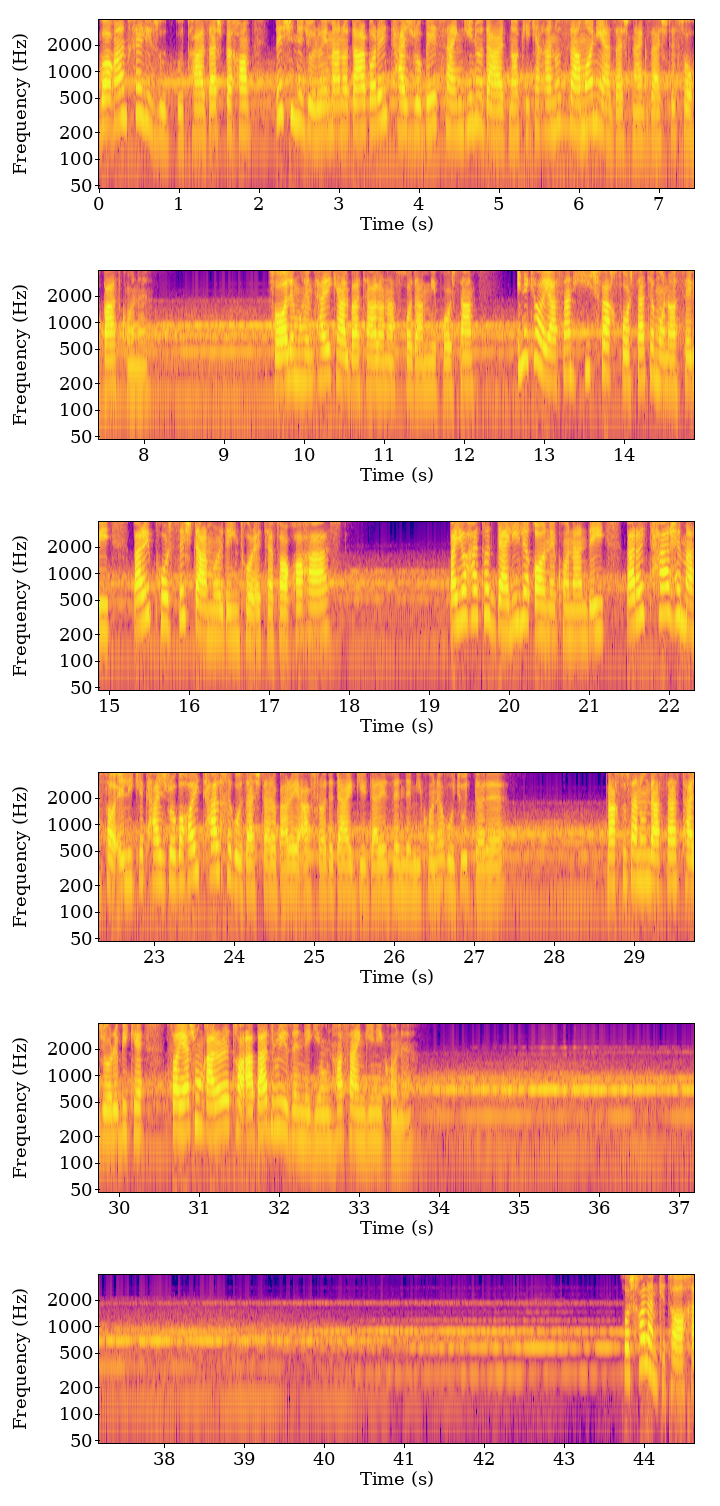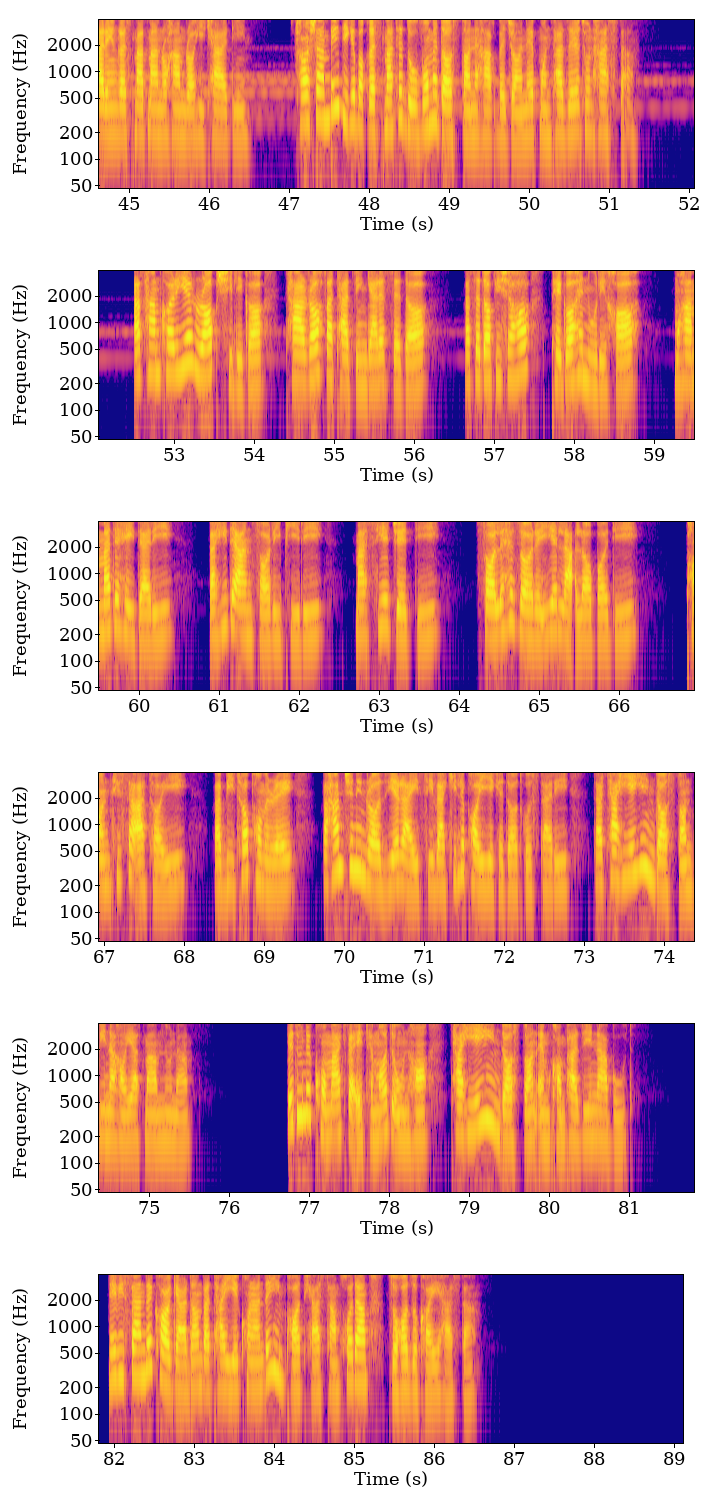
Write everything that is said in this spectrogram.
واقعا خیلی زود بود تا ازش بخوام بشینه جلوی من و درباره تجربه سنگین و دردناکی که هنوز زمانی ازش نگذشته صحبت کنه. سوال مهمتری که البته الان از خودم می‌پرسم اینه که آیا اصلا هیچ وقت فرصت مناسبی برای پرسش در مورد اینطور اتفاقها هست؟ و یا حتی دلیل قانع کننده برای طرح مسائلی که تجربه های تلخ گذشته رو برای افراد درگیر در زنده می‌کنه وجود داره؟ مخصوصا اون دسته از تجاربی که سایهشون قراره تا ابد روی زندگی اونها سنگینی کنه. خوشحالم که تا آخر این قسمت من رو همراهی کردین. چهارشنبه دیگه با قسمت دوم داستان حق به جانب منتظرتون هستم. از همکاری راب شیلیگا، طراح و تدوینگر صدا و صدا پیشه ها پگاه نوریخواه، محمد حیدری، وحید انصاری پیری، مسیح جدی، صالح زارعی لعلابادی، پانتیس عطایی و بیتا پومری و همچنین راضیه رئیسی وکیل پایه که دادگستری در تهیه این داستان بی نهایت ممنونم. بدون کمک و اعتماد اونها تهیه این داستان امکان پذیر نبود. نویسنده، کارگردان و تهیه کننده این پادکست هم خودم زها زکایی هستم.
